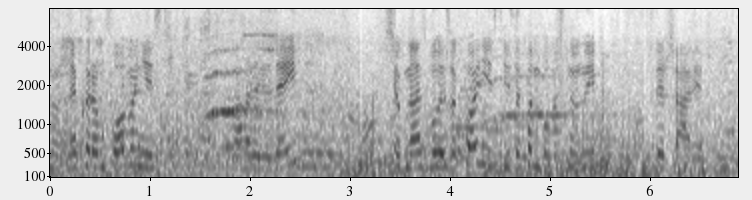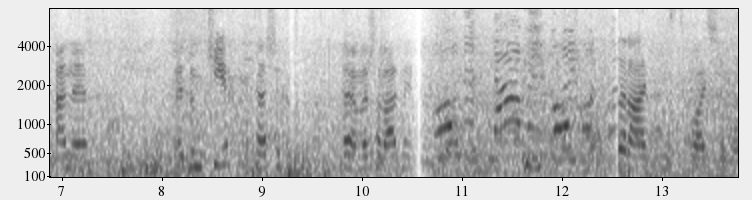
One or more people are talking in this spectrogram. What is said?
ну некорумпованість, повага до людей, щоб в нас були законність і закон був основним державі, а не е, думки наших е, межавладних. Толерантність хочемо,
